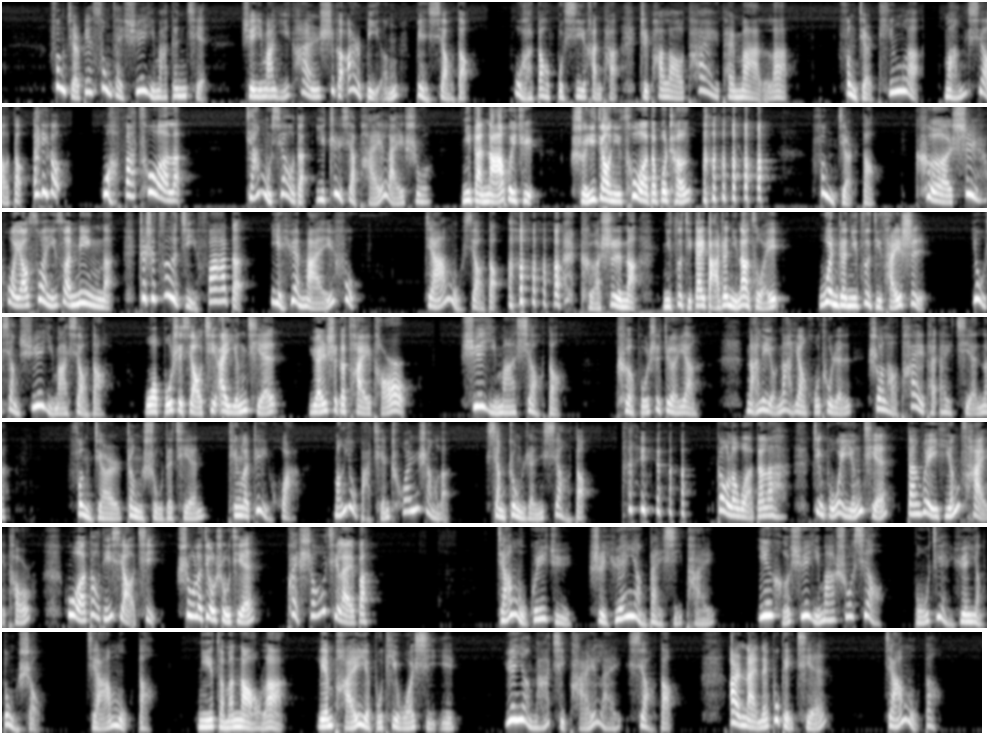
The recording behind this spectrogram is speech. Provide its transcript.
凤姐儿便送在薛姨妈跟前，薛姨妈一看是个二饼，便笑道。我倒不稀罕他，只怕老太太满了。凤姐儿听了，忙笑道：“哎呦，我发错了。”贾母笑的已掷下牌来说：“你敢拿回去？谁叫你错的不成？” 凤姐儿道：“可是我要算一算命呢，这是自己发的，也愿埋伏。”贾母笑道：“哈哈哈哈可是呢，你自己该打着你那嘴，问着你自己才是。”又向薛姨妈笑道：“我不是小气爱赢钱，原是个彩头。”薛姨妈笑道：“可不是这样，哪里有那样糊涂人说老太太爱钱呢？”凤姐儿正数着钱，听了这话。忙又把钱穿上了，向众人笑道：“哎呀，够了我的了，竟不为赢钱，单为赢彩头。我到底小气，输了就数钱，快收起来吧。”贾母规矩是鸳鸯代洗牌，因和薛姨妈说笑，不见鸳鸯动手。贾母道：“你怎么恼了？”连牌也不替我洗，鸳鸯拿起牌来，笑道：“二奶奶不给钱。”贾母道：“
